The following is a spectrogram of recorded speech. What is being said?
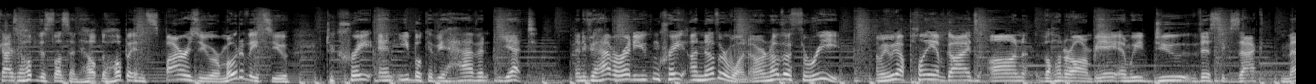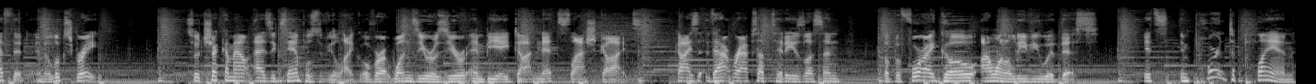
Guys, I hope this lesson helped. I hope it inspires you or motivates you to create an ebook if you haven't yet. And if you have already, you can create another one or another three. I mean, we got plenty of guides on the $100 MBA, and we do this exact method, and it looks great. So check them out as examples if you like over at 100mba.net slash guides. Guys, that wraps up today's lesson. But before I go, I want to leave you with this. It's important to plan,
